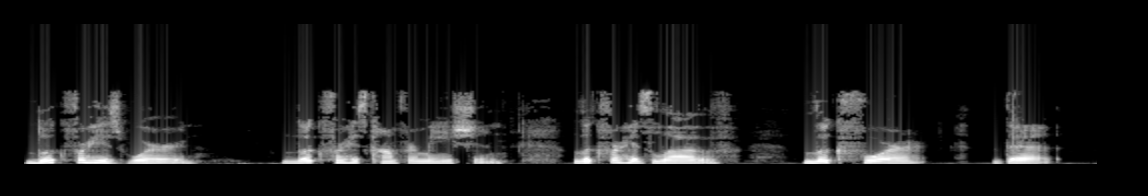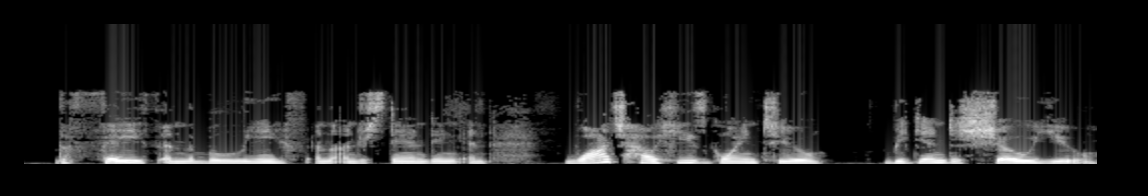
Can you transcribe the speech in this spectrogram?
Look for his word. Look for his confirmation. Look for his love. Look for the the faith and the belief and the understanding and watch how he's going to begin to show you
